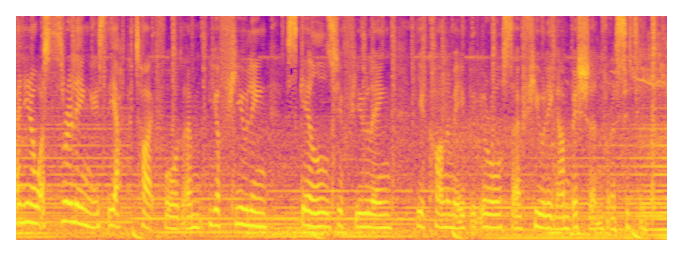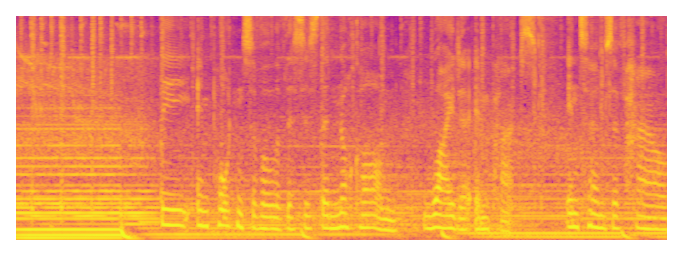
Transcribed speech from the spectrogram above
And you know what's thrilling is the appetite for them. You're fueling skills, you're fueling the economy, but you're also fueling ambition for a city. The importance of all of this is the knock on wider impacts in terms of how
